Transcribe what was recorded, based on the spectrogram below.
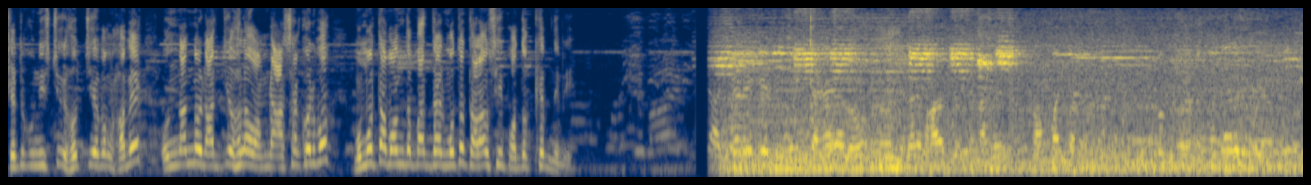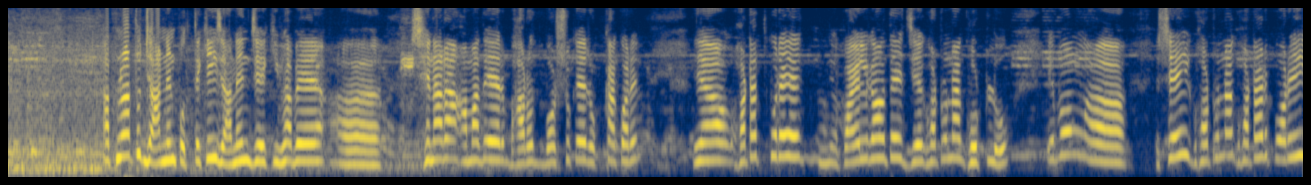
সেটুকু নিশ্চয়ই হচ্ছে এবং হবে। অন্যান্য রাজ্য হলেও আমরা আশা করব মমতা বন্দ্যোপাধ্যায়ের মতো তারাও সেই পদক্ষেপ নেবে। আজকের এই যে মিছিল দেখা গেল সেখানে ভারতীয় সেনাদের সম্মান আপনারা তো জানেন প্রত্যেকেই জানেন যে কীভাবে সেনারা আমাদের ভারতবর্ষকে রক্ষা করেন। হঠাৎ করে পয়েলগাঁওতে যে ঘটনা ঘটলো এবং আহ, সেই ঘটনা ঘটার পরেই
